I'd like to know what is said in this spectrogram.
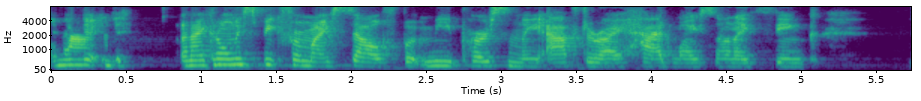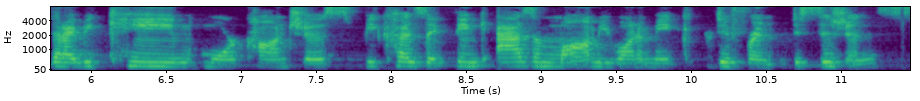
I mean, and I can only speak for myself, but me personally, after I had my son, I think that I became more conscious because I think as a mom, you want to make different decisions.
